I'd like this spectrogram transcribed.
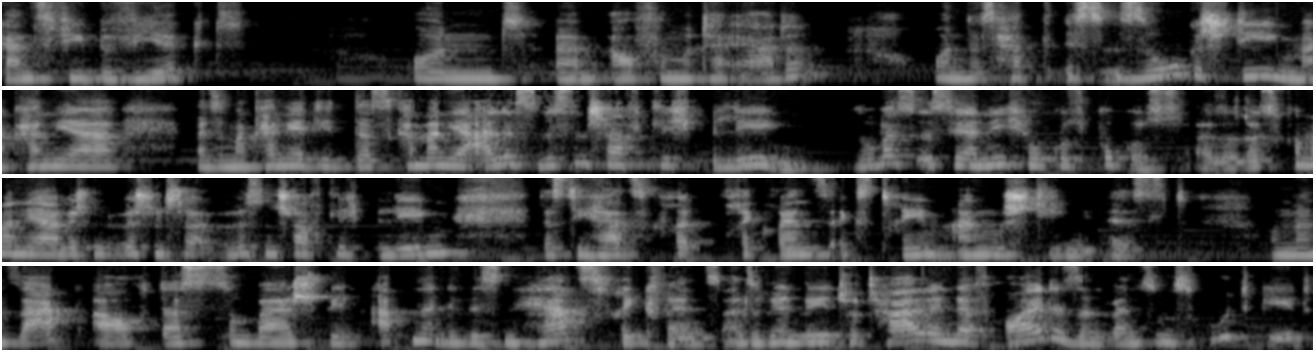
ganz viel bewirkt und ähm, auch von Mutter Erde. Und das hat, ist so gestiegen. Man kann ja, also man kann ja die, das kann man ja alles wissenschaftlich belegen. Sowas ist ja nicht Hokuspokus. Also das kann man ja wissenschaftlich belegen, dass die Herzfrequenz extrem angestiegen ist. Und man sagt auch, dass zum Beispiel ab einer gewissen Herzfrequenz, also wenn wir total in der Freude sind, wenn es uns gut geht,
